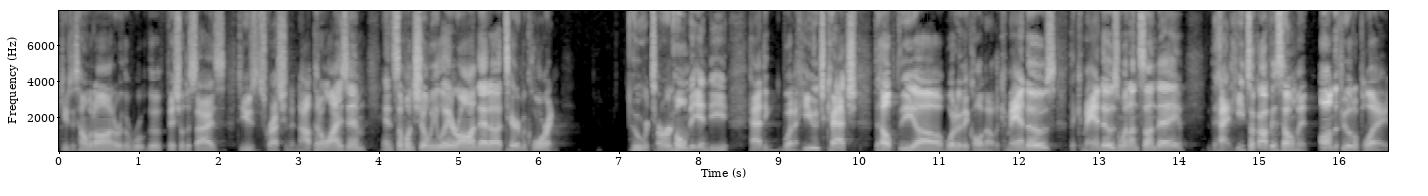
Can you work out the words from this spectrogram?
keeps his helmet on, or the the official decides to use discretion and not penalize him. And someone showed me later on that uh, Terry McLaurin, who returned home to Indy, had to, what a huge catch to help the uh, what are they called now? The Commandos. The Commandos went on Sunday. That he took off his helmet on the field of play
